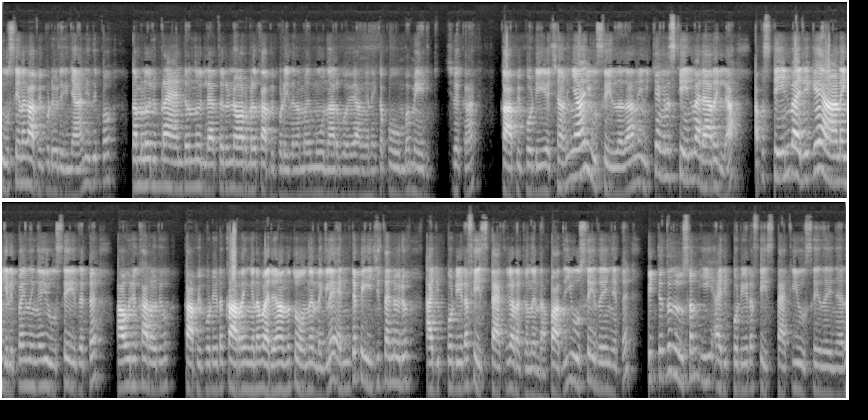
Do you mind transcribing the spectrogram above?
യൂസ് ചെയ്യുന്ന കാപ്പിപ്പൊടി മേടിക്കുക ഞാനിതിപ്പോൾ നമ്മളൊരു ബ്രാൻഡൊന്നും ഇല്ലാത്തൊരു നോർമൽ കാപ്പിപ്പൊടിയില്ല നമ്മൾ മൂന്നാർ പോയി അങ്ങനെയൊക്കെ പോകുമ്പോൾ മേടിച്ച് വെക്കണ കാപ്പിപ്പൊടി വെച്ചാണ് ഞാൻ യൂസ് ചെയ്തത്. അതാണ് എനിക്ക് അങ്ങനെ സ്റ്റെയിൻ വരാറില്ല. അപ്പൊ സ്റ്റെയിൻ വരികയാണെങ്കിൽ ഇപ്പൊ നിങ്ങൾ യൂസ് ചെയ്തിട്ട് ആ ഒരു കറ ഒരു കാപ്പിപ്പൊടിയുടെ കറ ഇങ്ങനെ വരികയെന്ന് തോന്നുന്നുണ്ടെങ്കിൽ എന്റെ പേജിൽ തന്നെ ഒരു അരിപ്പൊടിയുടെ ഫേസ് പാക്ക് കിടക്കുന്നുണ്ട്. അപ്പോൾ അത് യൂസ് ചെയ്ത് കഴിഞ്ഞിട്ട് പിറ്റത്തെ ദിവസം ഈ അരിപ്പൊടിയുടെ ഫേസ് പാക്ക് യൂസ് ചെയ്ത് കഴിഞ്ഞാൽ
